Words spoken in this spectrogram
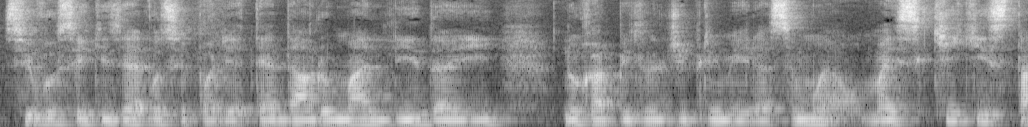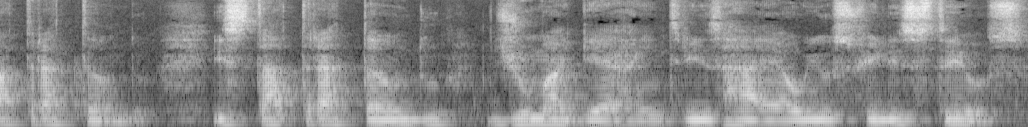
Se você quiser, você pode até dar uma lida aí no capítulo de 1 Samuel. Mas o que, que está tratando? Está tratando de uma guerra entre Israel e os filisteus.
